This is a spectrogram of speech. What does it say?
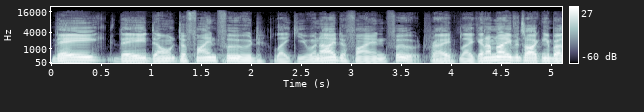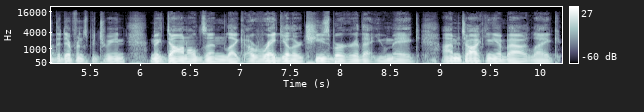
They they don't define food like you and I define food, right? Mm-hmm. Like, and I'm not even talking about the difference between McDonald's and like a regular cheeseburger that you make. I'm talking about like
